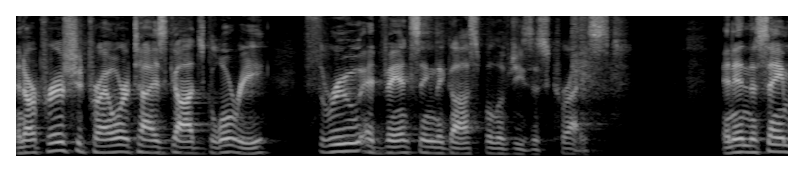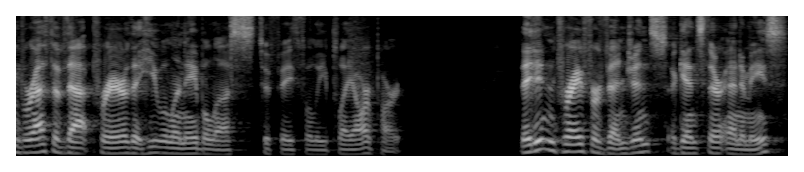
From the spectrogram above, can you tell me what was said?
And our prayers should prioritize God's glory through advancing the gospel of Jesus Christ. And in the same breath of that prayer, that He will enable us to faithfully play our part. They didn't pray for vengeance against their enemies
